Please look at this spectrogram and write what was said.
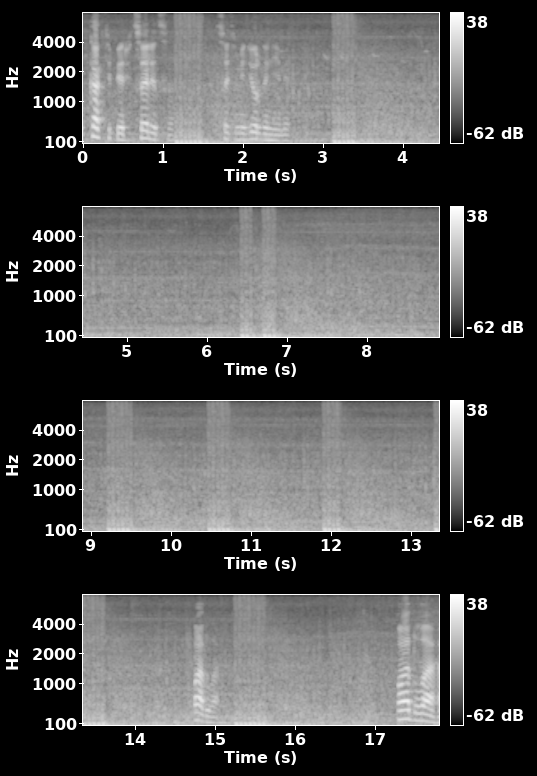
Вот как теперь целиться с этими дерганиями? Падла. Падла.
